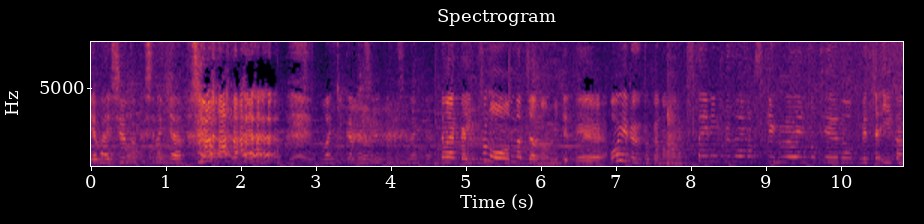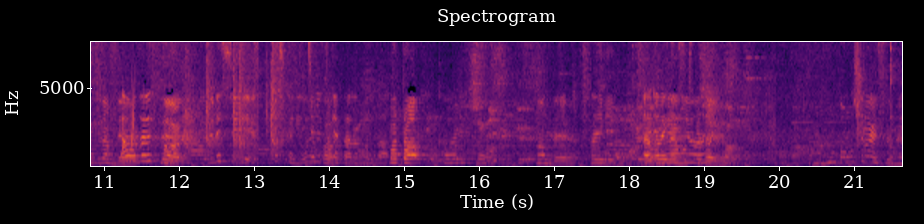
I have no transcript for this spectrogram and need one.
やばい習得しなきゃ。巻き方習得しなきゃ。でもなんかいつもひなちゃんのを見ててオイルとかのなんかスタイリング剤のつけ具合の程度めっちゃいい感じなんであ本当です、はい。嬉しい。確かにオイルつけたらまたまた。変わりそう。なんでスタイリングあお願いします。もつけたいです本当面白いですよね。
